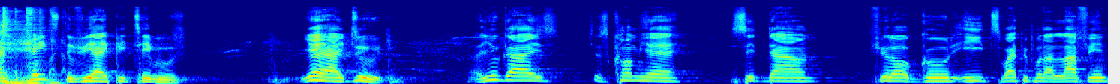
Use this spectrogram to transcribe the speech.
hate the VIP tables. Yeah, I do. Uh, you guys just come here, sit down, feel all good, eat. While people are laughing,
